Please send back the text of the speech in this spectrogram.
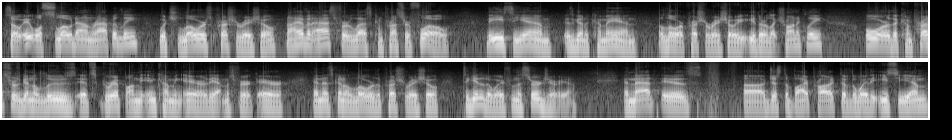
So it will slow down rapidly, which lowers pressure ratio. Now I haven't asked for less compressor flow. The ECM is going to command a lower pressure ratio either electronically or the compressor is going to lose its grip on the incoming air, the atmospheric air, and that's going to lower the pressure ratio to get it away from the surge area. And that is uh, just a byproduct of the way the ECM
